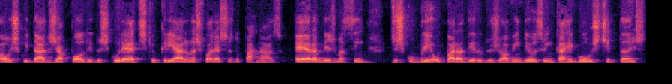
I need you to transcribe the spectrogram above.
aos cuidados de Apolo e dos Curetes que o criaram nas florestas do Parnaso. Era, mesmo assim, descobriu o paradeiro do jovem deus e encarregou os titãs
